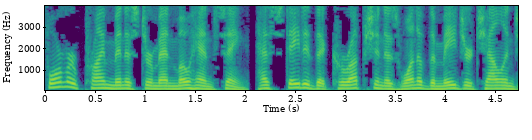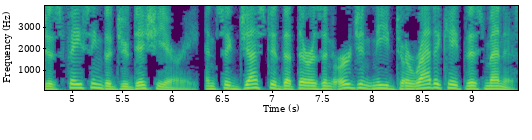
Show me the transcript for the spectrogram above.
Former Prime Minister Manmohan Singh, has stated that corruption is one of the major challenges facing the judiciary, and suggested that there is an urgent need to eradicate this menace.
